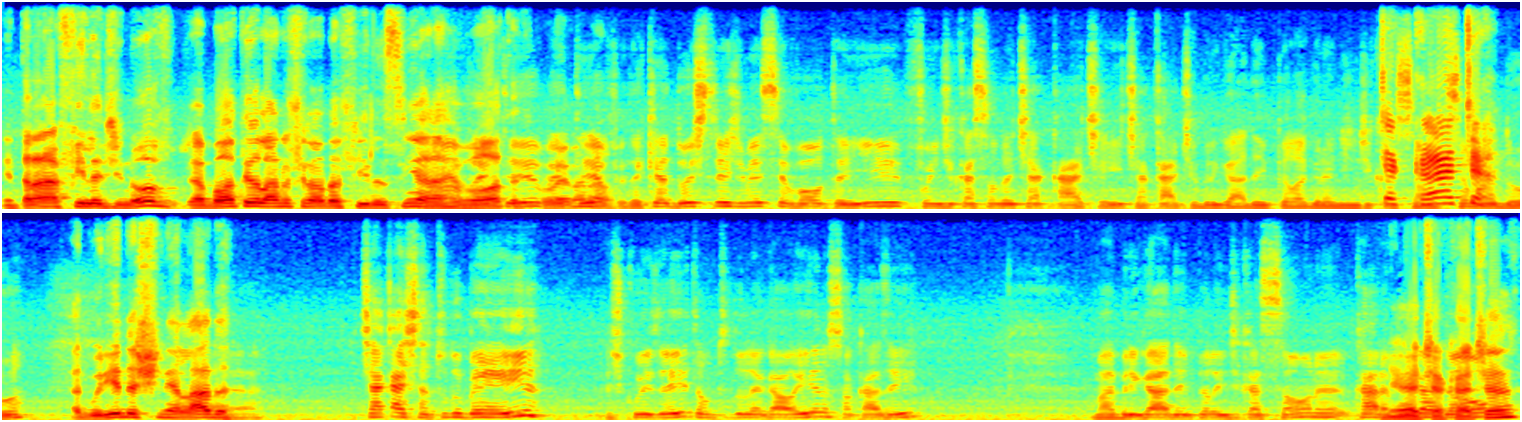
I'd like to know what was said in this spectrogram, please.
entrar na fila de novo, já bota eu lá no final da fila assim, ó, na Não, revolta. vai ter, vai ter. não. Daqui a dois, três meses você volta aí. Foi indicação da tia Kátia aí. Tia Kátia, obrigado aí pela grande indicação que você Kátia. mandou. A guria da chinelada. É. Tia Kátia, tá tudo bem aí? As coisas aí, estão tudo legal aí na sua casa aí? Mas obrigado aí pela indicação, né? Cara, É, a tia. Kátia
